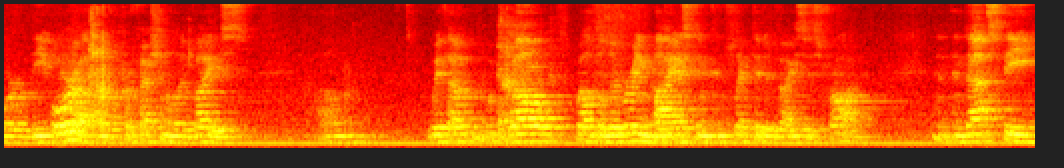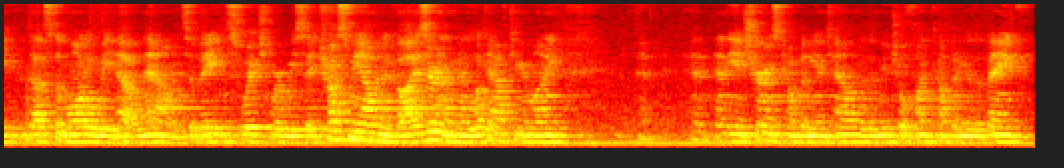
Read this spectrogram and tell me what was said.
or the aura of professional advice um, without, well, well delivering biased and conflicted advice is fraud. And, and that's the, that's the model we have now. It's a bait and switch where we say, trust me, I'm an advisor and I'm gonna look after your money. And, the insurance company in town or the mutual fund company or the bank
